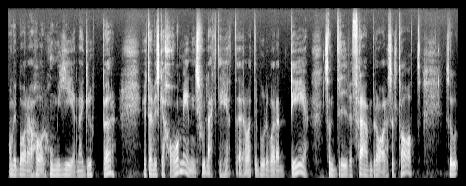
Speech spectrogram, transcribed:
om vi bara har homogena grupper. Utan vi ska ha meningsskiljaktigheter och att det borde vara det som driver fram bra resultat. Så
